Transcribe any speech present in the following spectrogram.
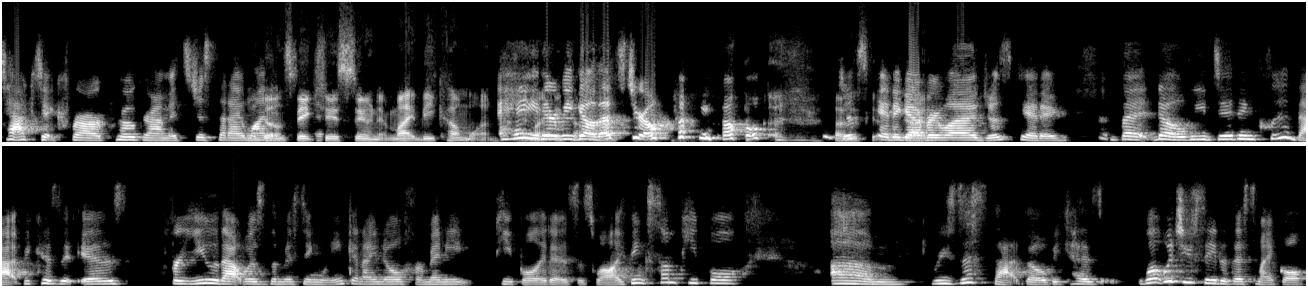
tactic for our program. It's just that I well, want. Don't speak to, too soon. It might become one. Hey, there we go. One. That's true. no, just kidding, yeah. everyone. Just kidding. But no, we did include that because it is for you. That was the missing link, and I know for many people it is as well. I think some people um, resist that though, because what would you say to this, Michael?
